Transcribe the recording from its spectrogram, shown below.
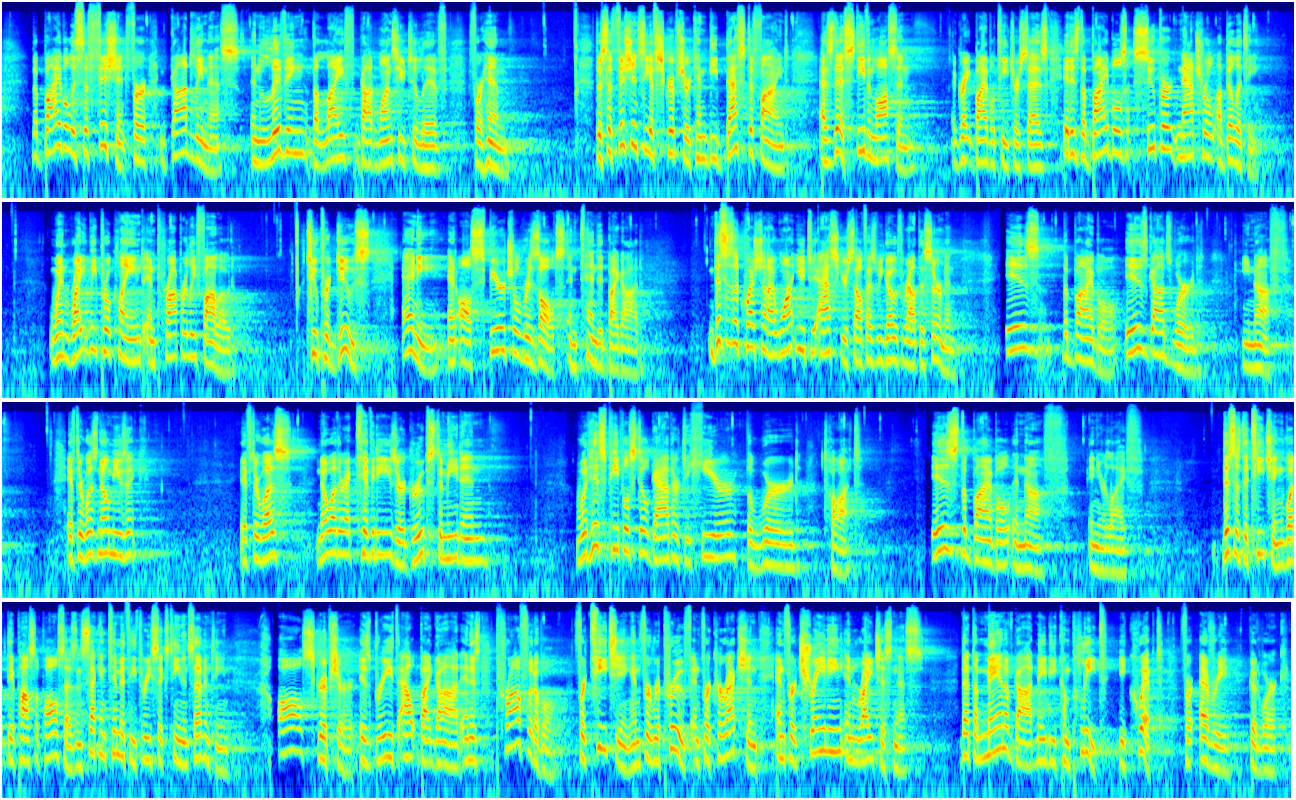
The Bible is sufficient for godliness and living the life God wants you to live for Him. The sufficiency of Scripture can be best defined as this Steven Lawson, a great Bible teacher, says it is the Bible's supernatural ability, when rightly proclaimed and properly followed, to produce any and all spiritual results intended by God. This is a question I want you to ask yourself as we go throughout this sermon. Is the Bible, is God's Word enough? If there was no music, if there was no other activities or groups to meet in, would his people still gather to hear the word taught? Is the Bible enough in your life? This is the teaching what the apostle Paul says in 2 Timothy 3:16 and 17. All scripture is breathed out by God and is profitable for teaching and for reproof and for correction and for training in righteousness, that the man of God may be complete, equipped for every good work.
